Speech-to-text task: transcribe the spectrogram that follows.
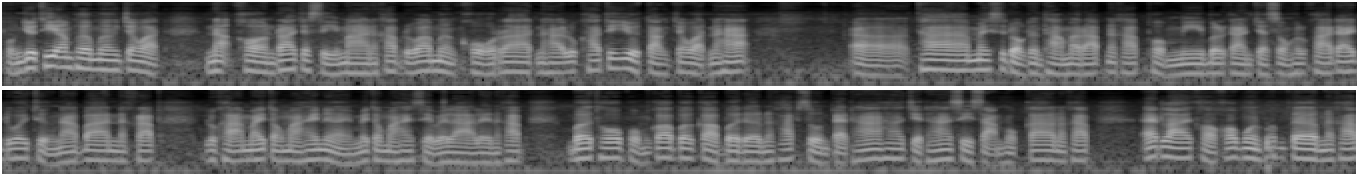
ผมอยู่ที่อำเภอเมืองจังหวัดนครราชสีมานะครับหรือว่าเมืองโคราชนะฮะลูกค้าที่อยู่ต่างจังหวัดนะฮะถ้า ไม่สะดวกเดินทางมารับนะครับ ผมมีบริการจัดส่งให้ลูกค้าได้ด้วยถึงหน้าบ้านนะครับ ลูกค้าไม่ต้องมาให้เหนื่อย ไม่ต้องมาให้เสียเวลาเลยนะครับ เบอร์โทรผมก็เบอร์เก่าเบอร์เดิมนะครับ 0855754369 นะครับ แอดไลน์ขอข้อมูลเพิ่มเติมนะครับ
